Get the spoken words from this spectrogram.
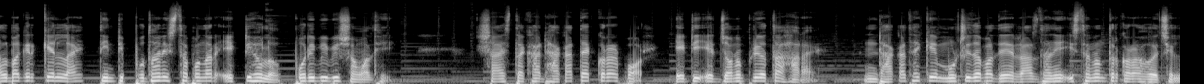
লালবাগের কেল্লায় তিনটি প্রধান স্থাপনার একটি হল পরিবিবি সমাধি। শায়েস্তা খাঁ ঢাকা ত্যাগ করার পর এটি এর জনপ্রিয়তা হারায়। ঢাকা থেকে মুর্শিদাবাদে রাজধানী স্থানান্তর করা হয়েছিল।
